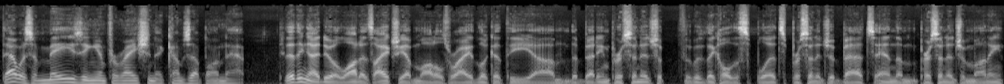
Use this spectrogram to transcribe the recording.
that was amazing information that comes up on that. The thing I do a lot is I actually have models where I look at the um, the betting percentage, what they call the splits, percentage of bets, and the percentage of money.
